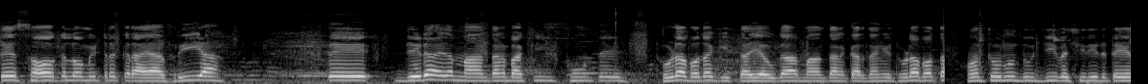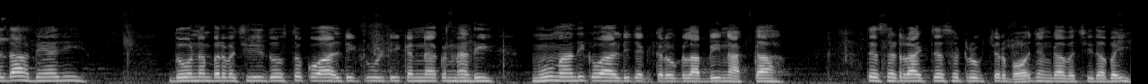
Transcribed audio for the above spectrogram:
ਤੇ 100 ਕਿਲੋਮੀਟਰ ਕਿਰਾਇਆ ਫ੍ਰੀ ਆ। ਤੇ ਜਿਹੜਾ ਇਹਦਾ ਮਾਨਤਾਨ ਬਾਕੀ ਫੋਨ ਤੇ ਥੋੜਾ ਬਹੁਤਾ ਕੀਤਾ ਜਾਊਗਾ, ਮਾਨਤਾਨ ਕਰ ਦਾਂਗੇ ਥੋੜਾ ਬਹੁਤਾ। ਹੁਣ ਤੁਹਾਨੂੰ ਦੂਜੀ ਬੱਚੀ ਦੀ ਡਿਟੇਲ ਦੱਸਦੇ ਆ ਜੀ। ਦੋ ਨੰਬਰ ਬੱਚੀ ਦੀ ਦੋਸਤੋ ਕੁਆਲਿਟੀ ਕੁਆਲਿਟੀ ਕੰਨਾ ਕੁੰਨਾ ਦੀ, ਮੂੰਹ ਮਾਂ ਦੀ ਕੁਆਲਿਟੀ ਚੈੱਕ ਕਰੋ, ਗੁਲਾਬੀ ਨਾਕਾ। ਤੇ ਸਟਰਕਚਰ ਸਟਰਕਚਰ ਬਹੁਤ ਚੰਗਾ ਬੱਚੀ ਦਾ ਬਈ।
